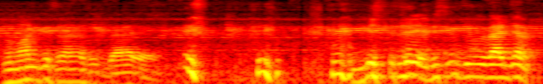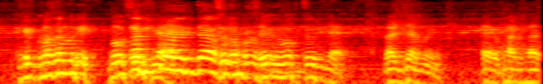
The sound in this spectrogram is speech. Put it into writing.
হনুমান কি যায় বিস্কুট বিস্কুট দিব বাড়ি যান কথা বলি বক্তব্য বক্তব্য বাড়ি যাব ভাগ ভাগ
